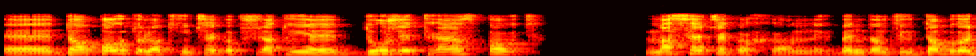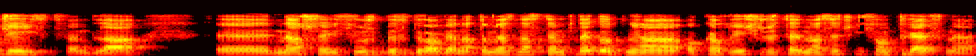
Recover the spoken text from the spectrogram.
e, do portu lotniczego przylatuje duży transport maseczek ochronnych, będących dobrodziejstwem dla e, naszej służby zdrowia, natomiast następnego dnia okazuje się, że te maseczki są trefne,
